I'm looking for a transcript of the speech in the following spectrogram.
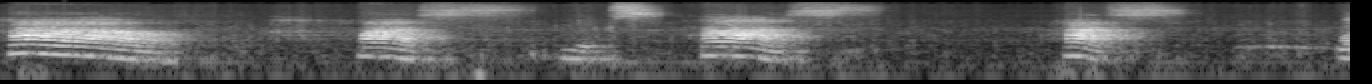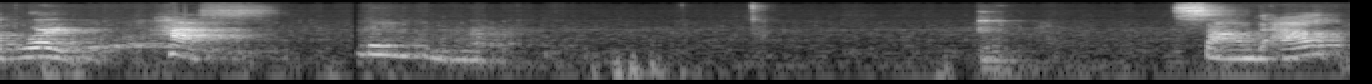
How. Has. Yes. Has. Has. What word? Has. Sound out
